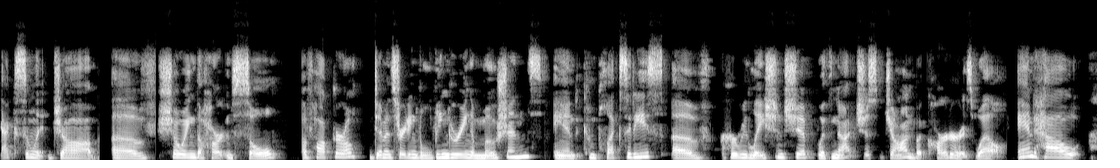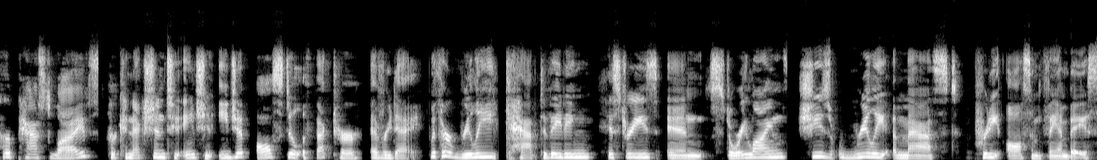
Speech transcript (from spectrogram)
excellent job of showing the heart and soul of Hawkgirl, demonstrating the lingering emotions and complexities of her relationship with not just John, but Carter as well, and how her past lives, her connection to ancient Egypt, all still affect her every day. With her really captivating histories and storylines, she's really amassed a pretty awesome fan base.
